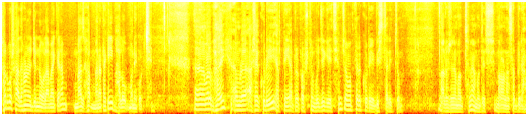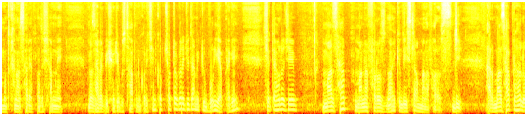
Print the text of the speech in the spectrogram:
সর্বসাধারণের জন্য ওলামা কেরাম মাঝহাব মানাটাকেই ভালো মনে করছেন। আমার ভাই আমরা আশা করি আপনি আপনার প্রশ্ন বুঝে গিয়েছেন। চমৎকার করে বিস্তারিত আলোচনার মাধ্যমে আমাদের মাওলানা সাব্বির আহমদ খান স্যার আপনাদের সামনে মাঝহাবের বিষয়টি উপস্থাপন করেছেন। খুব ছোট্ট করে যদি আমি একটু বলি আপনাকে সেটা হলো যে মাঝহাব মানা ফরজ নয় কিন্তু ইসলাম মানা ফরজ। জি। আর মাঝহাবটা হলো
